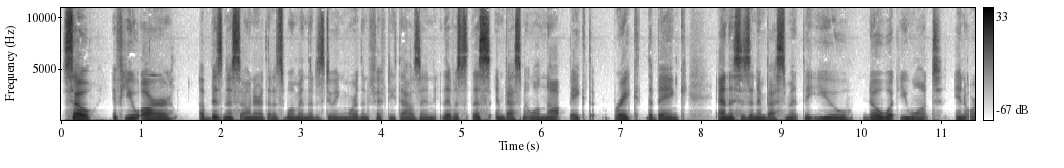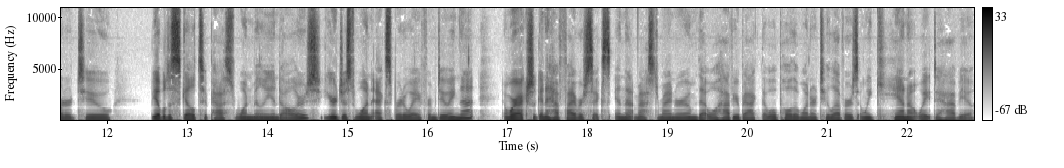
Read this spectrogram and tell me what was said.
So, if you are a business owner that is a woman that is doing more than 50,000, that was this investment will not bake the, break the bank and this is an investment that you know what you want in order to be able to scale to past 1 million dollars. You're just one expert away from doing that. And we're actually going to have five or six in that mastermind room that will have your back, that will pull the one or two levers, and we cannot wait to have you.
